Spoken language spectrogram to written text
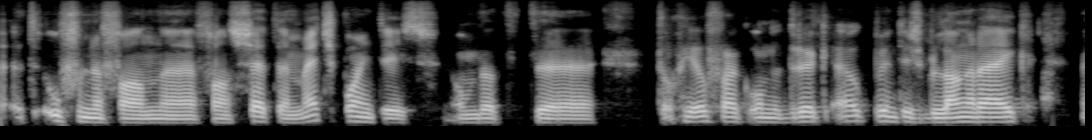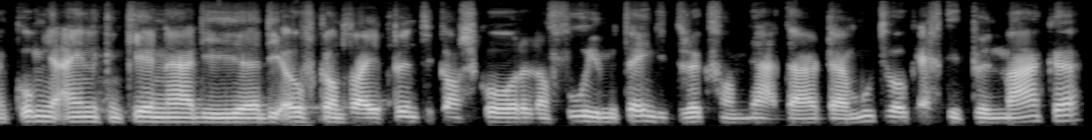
het oefenen van, van set en matchpoint is. Omdat het toch heel vaak onder druk, elk punt is belangrijk. Dan kom je eindelijk een keer naar die, eh, die overkant waar je punten kan scoren. Dan voel je meteen die druk van, ja, daar, daar moeten we ook echt dit punt maken.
